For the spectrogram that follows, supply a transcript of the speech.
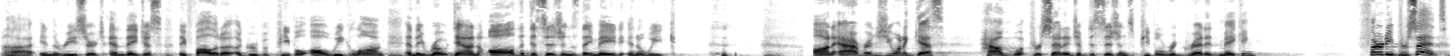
uh, in the research, and they just they followed a, a group of people all week long, and they wrote down all the decisions they made in a week. On average, you want to guess how what percentage of decisions people regretted making? Thirty percent.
